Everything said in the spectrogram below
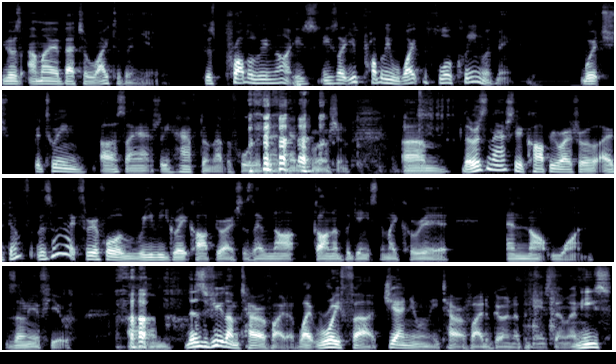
He goes, Am I a better writer than you? Because probably not. He's he's like, you probably wiped the floor clean with me, which between us, I actually have done that before the Dan promotion. Um, there isn't actually a copywriter. I don't. There's only like three or four really great copywriters I've not gone up against in my career, and not one. There's only a few. Um, there's a few that I'm terrified of, like Roy. Genuinely terrified of going up against him, and he's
